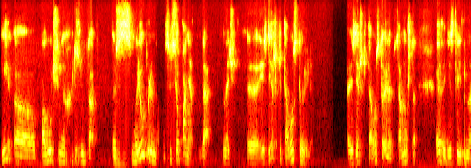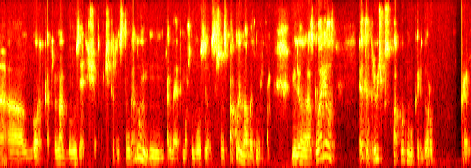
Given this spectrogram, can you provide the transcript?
и э, полученных результатов. То есть с Мариуполем все понятно, да. Значит, э, издержки того стоили издержки того стоили, потому что это действительно э, город, который надо было взять еще там, в 2014 году. Тогда это можно было сделать совершенно спокойно, но об этом уже там миллион раз говорилось. Это ключ к сухопутному коридору в Крым.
